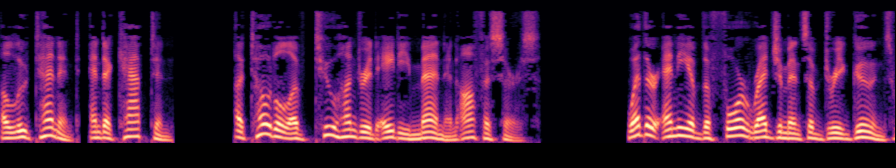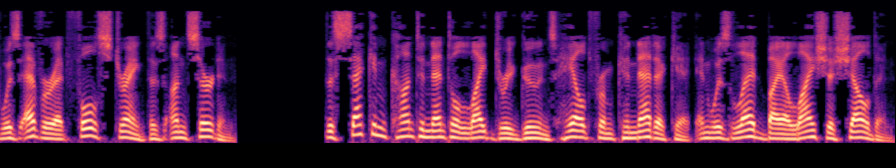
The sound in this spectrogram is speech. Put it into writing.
a lieutenant, and a captain—a total of 280 men and officers. Whether any of the four regiments of dragoons was ever at full strength is uncertain. The 2nd Continental Light Dragoons hailed from Connecticut and was led by Elisha Sheldon.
